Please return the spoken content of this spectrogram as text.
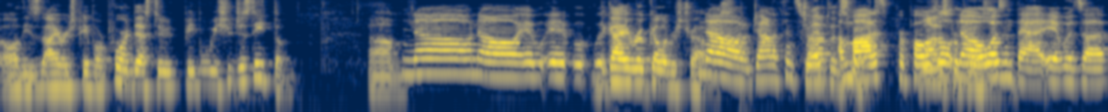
all these Irish people are poor and destitute people. We should just eat them. No, no, it, it, The guy who wrote Gulliver's Travels. no, Jonathan Swift, Jonathan a Swift. modest proposal. Modest No, it wasn't that. It was uh,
